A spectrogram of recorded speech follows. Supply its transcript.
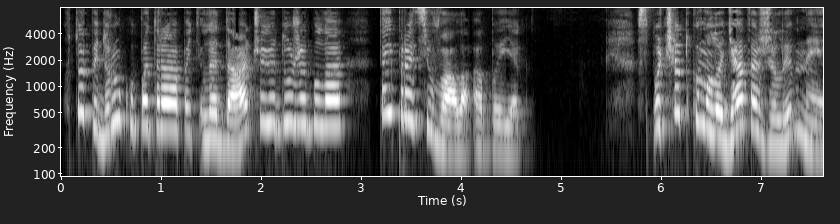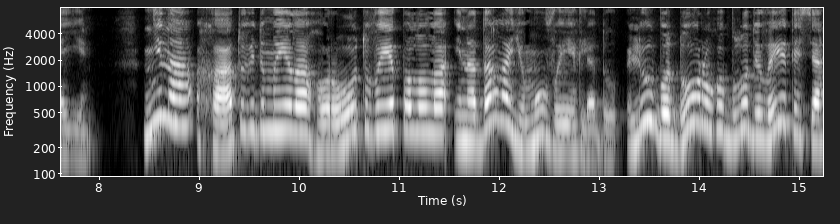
хто під руку потрапить, ледачою дуже була та й працювала абияк. Спочатку молодята жили в неї. Ніна хату відмила, город виполола і надала йому вигляду. Любо дорого було дивитися,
